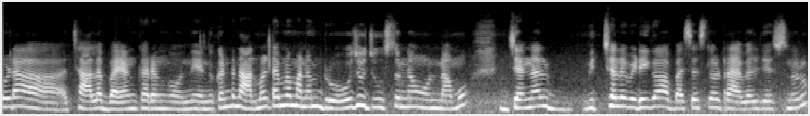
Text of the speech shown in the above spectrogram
కూడా చాలా భయంకరంగా ఉంది. ఎందుకంటే నార్మల్ టైంలో మనం రోజు చూస్తూనే ఉన్నాము. జనాలు విచ్చలవిడిగా బస్సెస్లో ట్రావెల్ చేస్తున్నారు.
